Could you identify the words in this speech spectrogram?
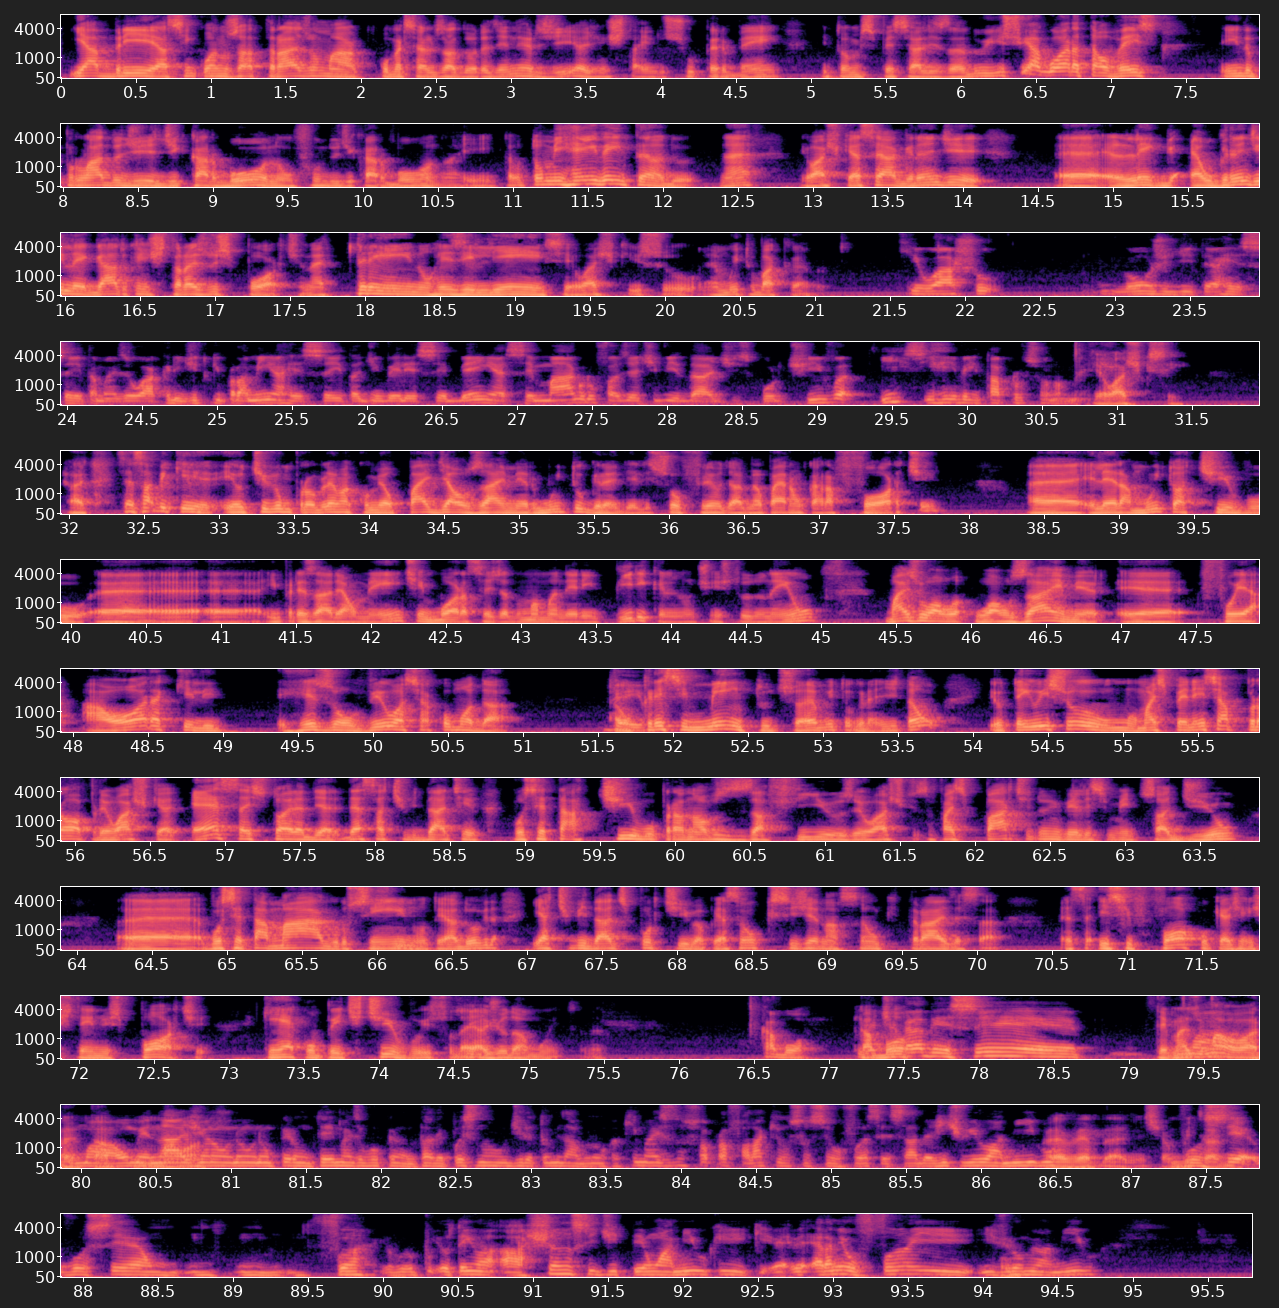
e abri, há cinco anos atrás, uma comercializadora de energia. A gente está indo super bem e estou me especializando nisso. E agora, talvez, indo para o lado de, de carbono, um fundo de carbono. Aí. Então, estou me reinventando. Né? Eu acho que essa é a grande é, é, é, o grande legado que a gente traz do esporte, né? Treino, resiliência, eu acho que isso é muito bacana. Que eu acho longe de ter a receita, mas eu acredito que para mim a receita de envelhecer bem é ser magro, fazer atividade esportiva e se reinventar profissionalmente. Eu acho que sim. Você sabe que eu tive um problema com meu pai de Alzheimer muito grande. Ele sofreu. De... Meu pai era um cara forte, é, ele era muito ativo é, é, empresarialmente, embora seja de uma maneira empírica, ele não tinha estudo nenhum. Mas o, o Alzheimer é, foi a, a, hora que ele resolveu se acomodar. É, o crescimento disso é muito grande. Então, eu tenho isso, uma experiência própria. Eu acho que essa história de, dessa atividade, você está ativo para novos desafios, eu acho que isso faz parte do envelhecimento sadio. É, você está magro, sim, sim, não tenha dúvida, e atividade esportiva, porque essa oxigenação que traz, essa, essa, esse foco que a gente tem no esporte, quem é competitivo, isso daí ajuda muito. Né? Acabou. Queria Acabou. te agradecer tem mais uma, uma hora. Uma tá? homenagem, uma hora. Não, não, não, perguntei, mas eu vou perguntar depois, senão o diretor me dá bronca aqui. Mas só para falar que eu sou seu fã, você sabe, a gente virou amigo. É verdade, a gente é muito você, amigo. Você é um, um, um fã. Eu, eu, tenho a, a, chance de ter um amigo que, que era meu fã e, e, virou meu amigo.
